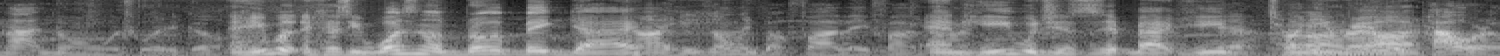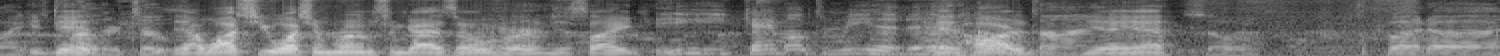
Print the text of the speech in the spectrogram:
not knowing which way to go. and he was because he wasn't a real big guy, Nah, he was only about five eight five. and he would just zip back. He Yeah, turn but he on ran with power like He his did. brother too. Yeah, I watched you watch him run some guys over and just like He, he came up to me head to head hard. times. Yeah, yeah. So, but uh,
